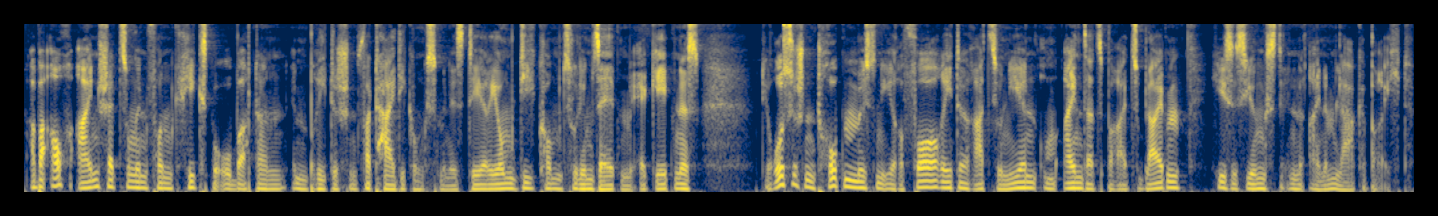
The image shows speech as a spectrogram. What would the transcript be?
aber auch Einschätzungen von Kriegsbeobachtern im britischen Verteidigungsministerium, die kommen zu demselben Ergebnis. Die russischen Truppen müssen ihre Vorräte rationieren, um einsatzbereit zu bleiben, hieß es jüngst in einem Lagebericht.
